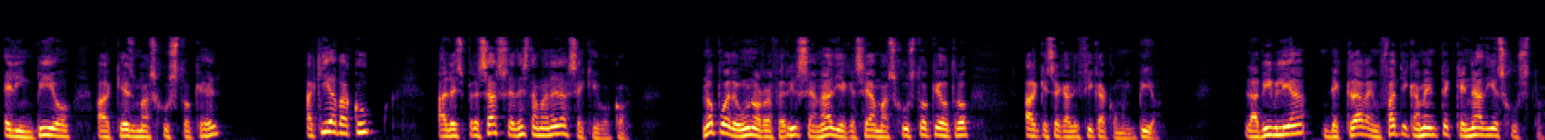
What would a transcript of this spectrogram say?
el impío al que es más justo que él? Aquí Habacuc, al expresarse de esta manera, se equivocó. No puede uno referirse a nadie que sea más justo que otro al que se califica como impío. La Biblia declara enfáticamente que nadie es justo.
